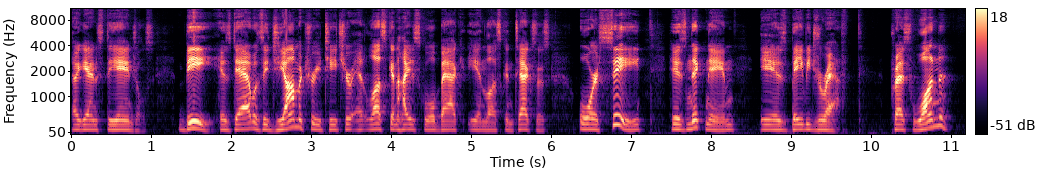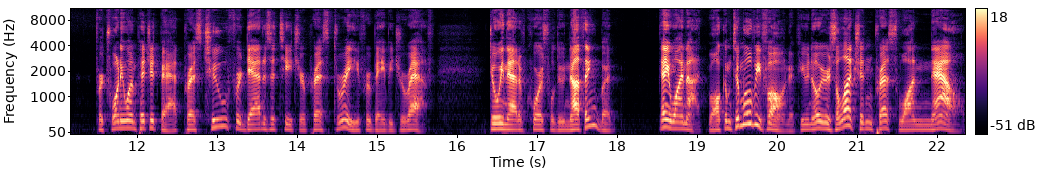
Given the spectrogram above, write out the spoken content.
against the Angels. B. His dad was a geometry teacher at Lufkin High School back in Lufkin, Texas. Or C. His nickname is Baby Giraffe. Press 1 for 21 pitch at bat, press 2 for Dad as a teacher, press 3 for Baby Giraffe. Doing that, of course, will do nothing, but hey, why not? Welcome to Moviefone. If you know your selection, press 1 now.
